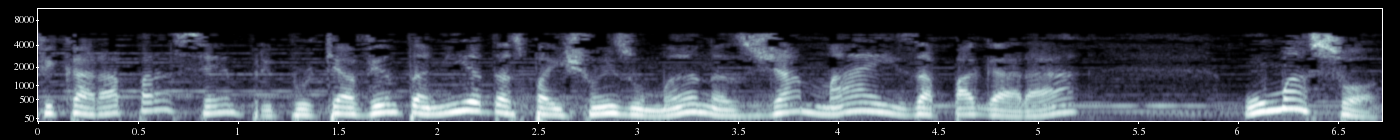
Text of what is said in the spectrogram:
ficará para sempre, porque a ventania das paixões humanas jamais apagará uma só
